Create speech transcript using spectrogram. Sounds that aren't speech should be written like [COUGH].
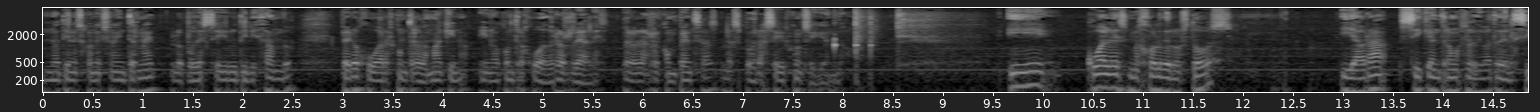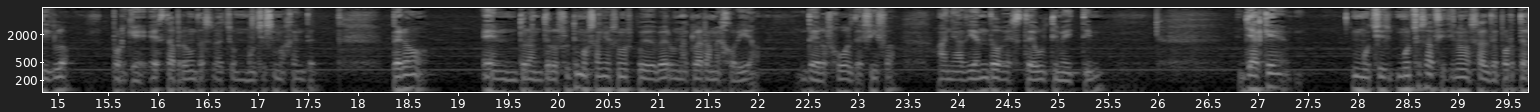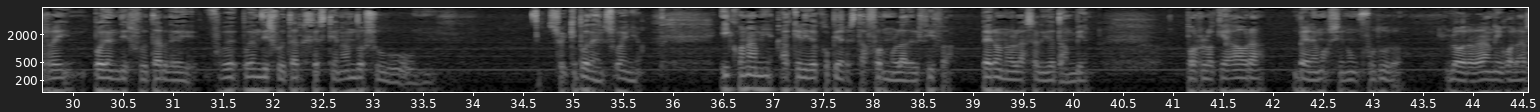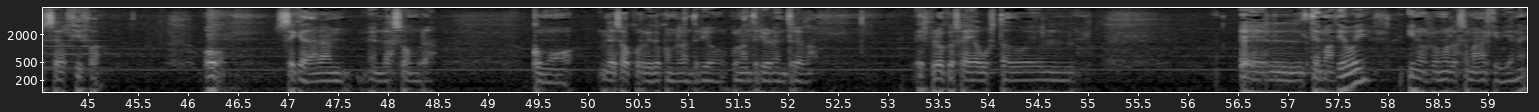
no tienes conexión a internet, lo puedes seguir utilizando, pero jugarás contra la máquina y no contra jugadores reales. Pero las recompensas las podrás seguir consiguiendo. ¿Y cuál es mejor de los dos? Y ahora sí que entramos en el debate del siglo, porque esta pregunta se la ha hecho muchísima gente. Pero en, durante los últimos años hemos podido ver una clara mejoría de los juegos de FIFA, añadiendo este Ultimate Team, ya que muchos, aficionados al deporte rey pueden disfrutar de pueden disfrutar gestionando su su equipo de ensueño. Y Konami ha querido copiar esta fórmula del FIFA, pero no le ha salido tan bien. Por lo que ahora veremos si en un futuro lograrán igualarse al FIFA o se quedarán en la sombra como les ha ocurrido con, el anterior, con la anterior entrega. Espero que os haya gustado el, el tema de hoy y nos vemos la semana que viene.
